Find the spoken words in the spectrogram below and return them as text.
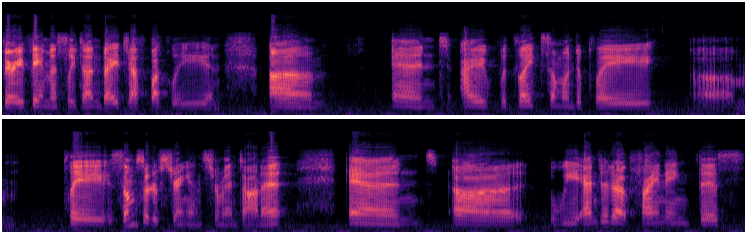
very famously done by Jeff Buckley, and um, and I would like someone to play um, play some sort of string instrument on it, and uh, we ended up finding this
